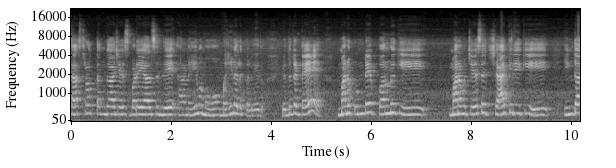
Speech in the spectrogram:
శాస్త్రోక్తంగా చేసి పడేయాల్సిందే అనే నియమము మహిళలకు లేదు. ఎందుకంటే మనకుండే పనులకి మనము చేసే చాకిరీకి ఇంకా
